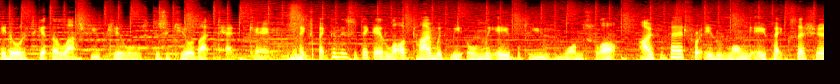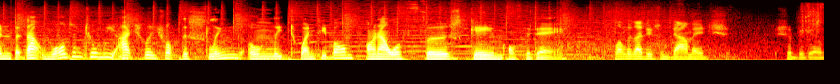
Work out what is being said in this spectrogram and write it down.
in order to get the last few kills to secure that 10k. Expecting this to take a lot of time with me only able to use one slot, I prepared for a long Apex session, but that was until we actually dropped the sling only 20 bomb on our first game of the day. As long as I do some damage, should be good.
